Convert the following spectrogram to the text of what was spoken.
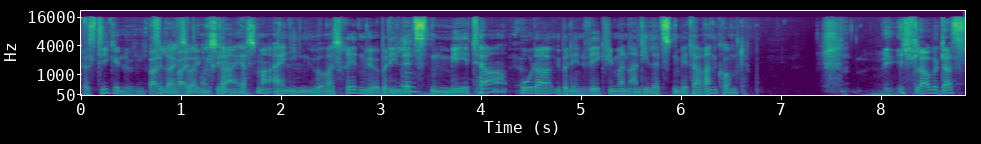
dass die genügend Bandbreite Vielleicht sollten wir uns kriegen. da erstmal einigen. Über was reden wir? Über die hm. letzten Meter oder über den Weg, wie man an die letzten Meter rankommt? Ich glaube, das,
